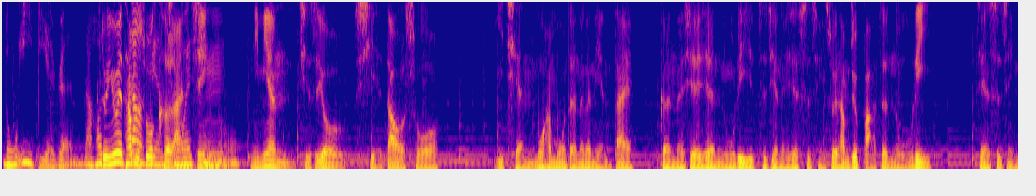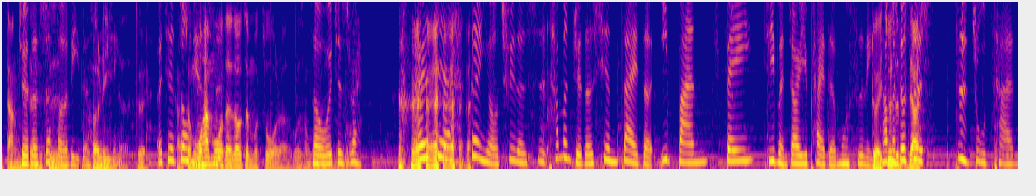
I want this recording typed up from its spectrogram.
奴役别人，然后对，因为他们说《可兰经》里面其实有写到说，以前穆罕默德那个年代跟那些一些奴隶之间的一些事情，所以他们就把这奴隶这件事情当觉成是合理的事情合理的。对，而且重点是穆罕默德都这么做了，为什么不，so 能 which is right。而且更有趣的是，他们觉得现在的一般非基本教义派的穆斯林，他们就是比较是自助餐，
